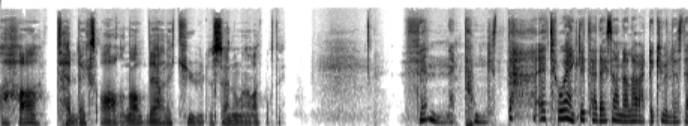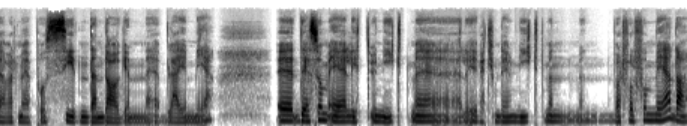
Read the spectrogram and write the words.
aha, TEDX Arendal, det er det kuleste jeg noen gang har vært borti. Vendepunktet Jeg tror egentlig TEDX Arendal har vært det kuleste jeg har vært med på siden den dagen jeg blei med. Eh, det som er litt unikt med Eller jeg vet ikke om det er unikt, men, men i hvert fall for meg, da,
